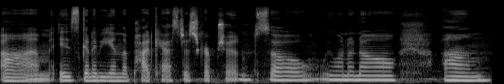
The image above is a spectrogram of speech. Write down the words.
um, is going to be in the podcast description. So we want to know, um,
